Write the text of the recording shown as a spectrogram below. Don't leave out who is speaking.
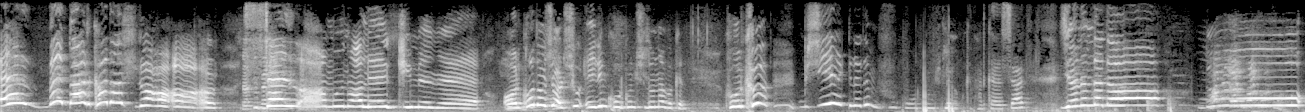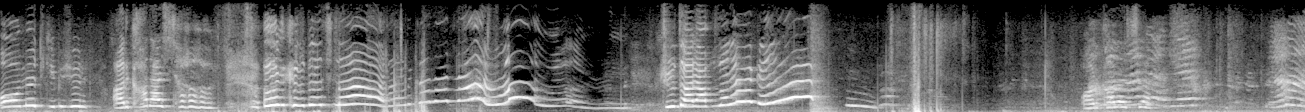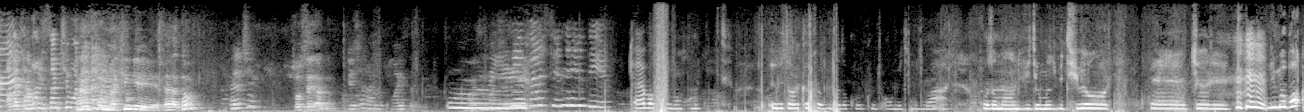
Speaker 1: Evet arkadaşlar. Selamın aleykümene. Arkadaşlar şu elin korkunçluğuna bakın. Korku bir şey ekledim. Şu korkunçluğa bakın arkadaşlar. Yanımda da da Ahmet gibi şöyle arkadaşlar. Arkadaşlar. Şu taraflara bakın. Arkadaşlar.
Speaker 2: Ama tamam insan kim o
Speaker 3: En sonra kim geliyor herhalde o?
Speaker 2: Öyle şey.
Speaker 3: Sosyal yardım.
Speaker 2: Geçen ay Mayıs'ta.
Speaker 1: Uy. Gel bakalım Ahmet. Evet arkadaşlar burada da korkunç Ahmet'imiz var. O zaman videomuz bitiyor. Ve Jerry. Lima bak.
